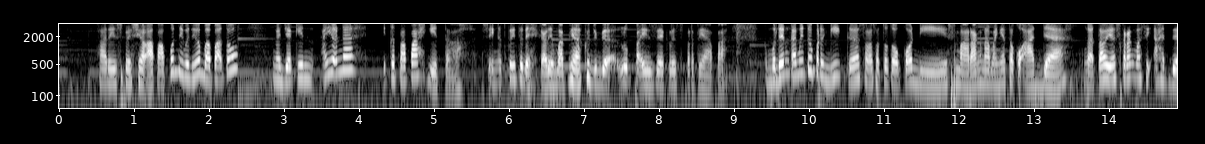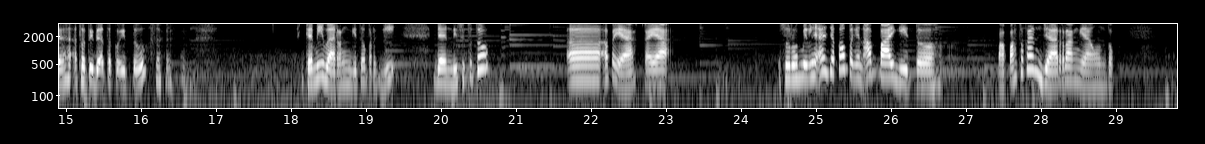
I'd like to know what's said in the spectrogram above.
hari spesial apa pun tiba-tiba bapak tuh ngajakin ayo nah ikut papa gitu seingatku itu deh kalimatnya aku juga lupa exactly seperti apa. Kemudian kami tuh pergi ke salah satu toko di Semarang namanya toko Ada. Nggak tahu ya sekarang masih ada atau tidak toko itu. Kami bareng gitu pergi dan di situ tuh uh, apa ya kayak suruh milih aja kau pengen apa? gitu. Papa tuh kan jarang ya untuk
